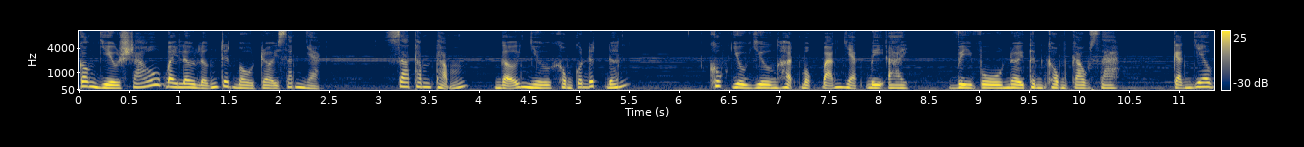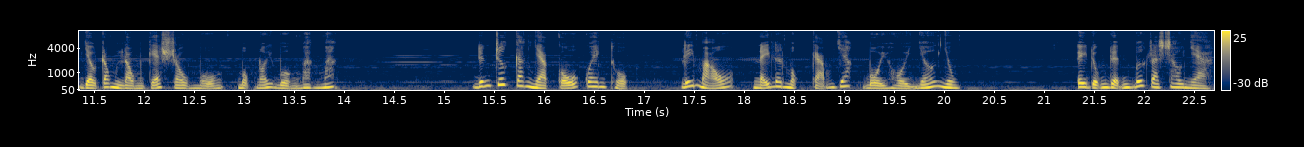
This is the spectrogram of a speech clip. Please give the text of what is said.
Con diều sáo bay lơ lửng trên bầu trời xanh nhạt, xa thăm thẳm, ngỡ như không có đích đến. Khúc du dương hệt một bản nhạc bi ai, vì vù nơi thinh không cao xa, cạn gieo vào trong lòng kẻ sầu muộn một nỗi buồn mang mát. Đứng trước căn nhà cũ quen thuộc, Lý Mão nảy lên một cảm giác bồi hồi nhớ nhung. Y đụng đỉnh bước ra sau nhà,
